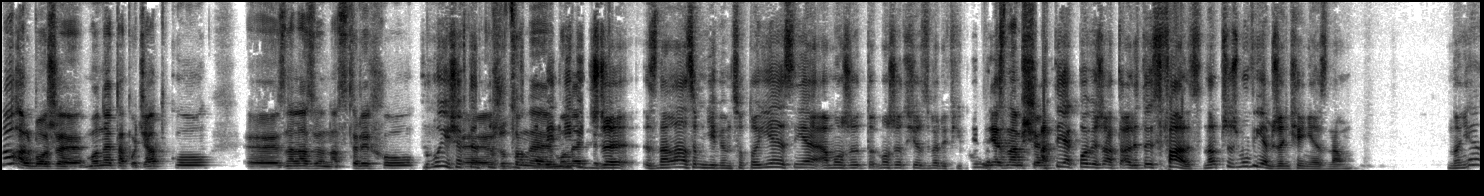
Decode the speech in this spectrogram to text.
No albo, że moneta po dziadku, e, znalazłem na strychu. Próbuję się w ten sposób usprawiedliwić, że znalazłem, nie wiem co to jest, nie, a może to, może to się zweryfikuje. Nie znam się. A ty jak powiesz, a, ale to jest fals, no przecież mówiłem, że cię nie znam. No nie?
